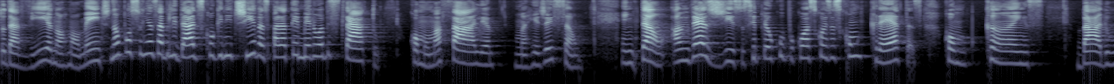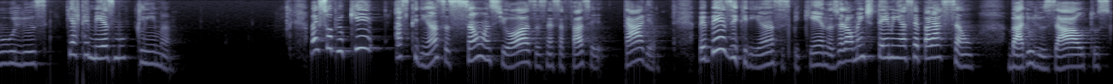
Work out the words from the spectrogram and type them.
Todavia, normalmente, não possuem as habilidades cognitivas para temer o abstrato como uma falha, uma rejeição. Então, ao invés disso, se preocupe com as coisas concretas, como cães, barulhos e até mesmo clima. Mas sobre o que as crianças são ansiosas nessa fase etária? Bebês e crianças pequenas geralmente temem a separação, barulhos altos,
